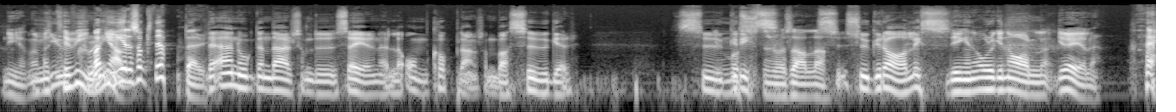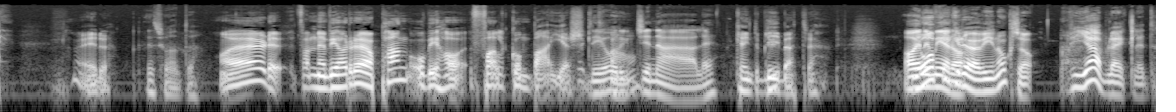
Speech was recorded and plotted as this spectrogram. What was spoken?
nyheterna. Men You Vad är det som knäpper? Det är nog den där som du säger, den där omkopplaren som bara suger. Det Sugris. måste nog oss alla. Su- Sugralis. Det är ingen originalgrej eller? Nej du. Det tror jag inte. Det. Fan, men vi har Röpang och vi har Falcon Bayersk. Det är originale. Kan inte bli bättre. Ja, är det jag mer fick då? rödvin också. För jävla äckligt.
